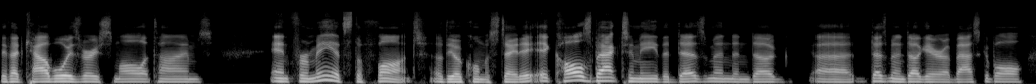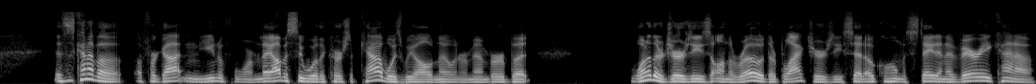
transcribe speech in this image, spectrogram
They've had Cowboys very small at times. And for me, it's the font of the Oklahoma State. It, it calls back to me the Desmond and Doug, uh, Desmond and Doug era basketball. this is kind of a, a forgotten uniform. They obviously wore the cursive Cowboys, we all know and remember, but one of their jerseys on the road, their black jersey said Oklahoma State in a very kind of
